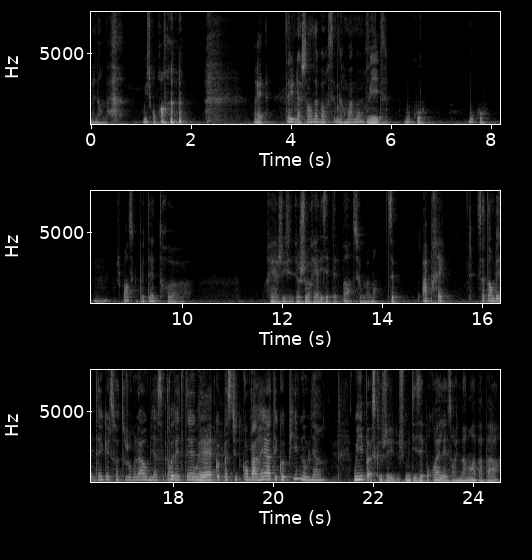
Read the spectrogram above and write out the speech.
maintenant, bah, oui, je comprends. ouais, T'as eu de la chance d'avoir cette grand-maman. en fait. oui, beaucoup, beaucoup. Mhm. Je pense que peut-être euh, réagis- je réalisais peut-être pas sur le moment. C'est après. Ça t'embêtait qu'elle soit toujours là ou bien ça t'embêtait ouais. parce que tu te comparais à tes copines ou bien? Oui, parce que je me disais pourquoi elles ont une maman, un papa?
